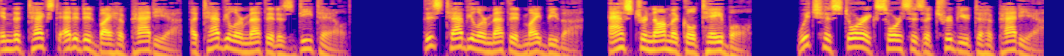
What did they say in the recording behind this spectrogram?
In the text edited by Hypatia, a tabular method is detailed. This tabular method might be the astronomical table, which historic sources attribute to Hypatia.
